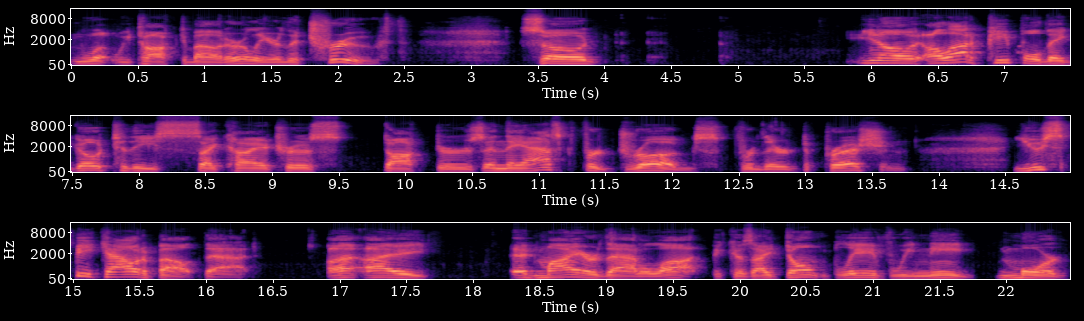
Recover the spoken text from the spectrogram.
what we talked about earlier the truth. So, you know, a lot of people they go to these psychiatrists, doctors, and they ask for drugs for their depression. You speak out about that I, I admire that a lot because I don't believe we need more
